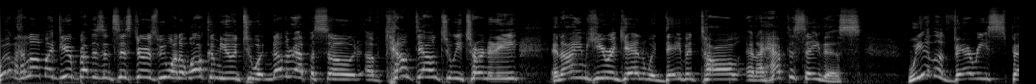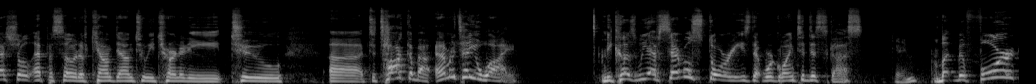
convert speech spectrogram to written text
Well, hello, my dear brothers and sisters. We want to welcome you to another episode of Countdown to Eternity. And I am here again with David Tal. And I have to say this we have a very special episode of Countdown to Eternity to, uh, to talk about. And I'm going to tell you why. Because we have several stories that we're going to discuss. Okay. But before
